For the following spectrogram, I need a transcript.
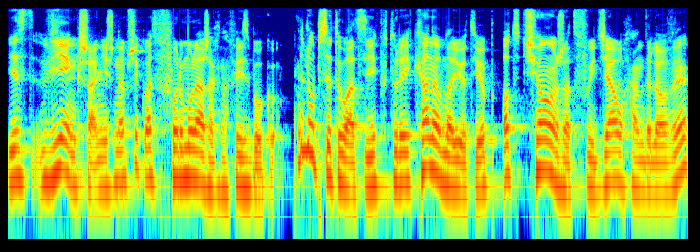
jest większa niż na przykład w formularzach na Facebooku. Lub sytuacji, w której kanał na YouTube odciąża Twój dział handlowy,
